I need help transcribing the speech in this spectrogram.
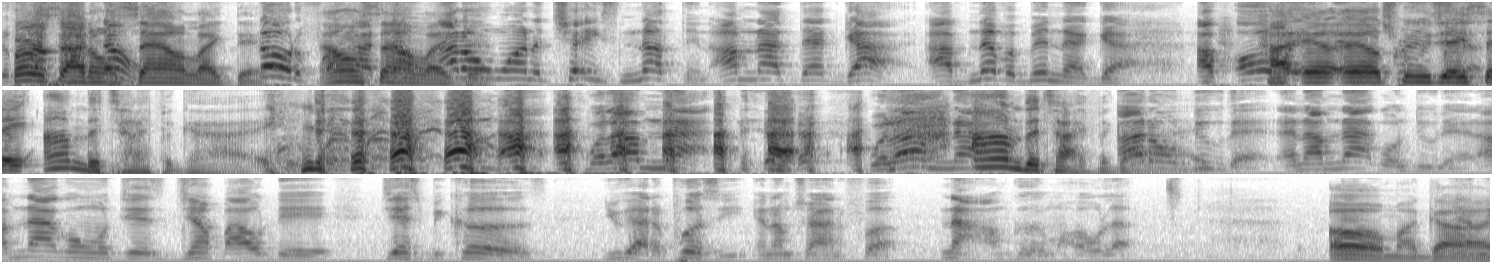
First, I don't, don't, sound like that. No, the fuck I don't I sound don't. like I don't want to chase nothing. I'm not that guy. I've never been that guy. I've always. How LL Cool J say, I'm the type of guy. well, I'm not. well, I'm not. I'm the type of guy. I don't do that, and I'm not gonna do that. I'm not gonna just jump out there just because you got a pussy and I'm trying to fuck. Nah, I'm good. I'm gonna hold up. Oh my God!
